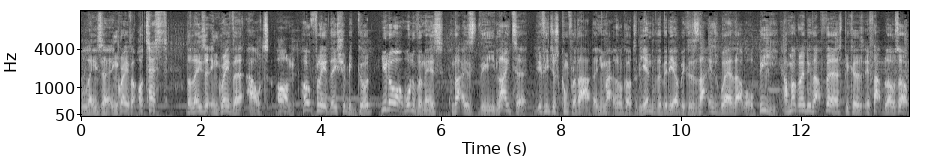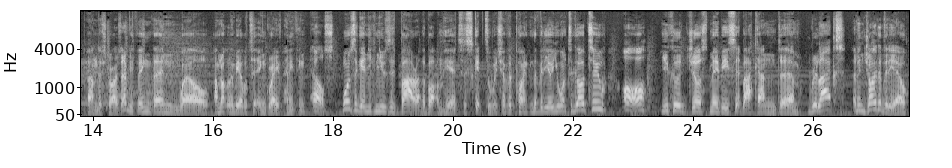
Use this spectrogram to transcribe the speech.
laser engraver, or test the laser engraver out on. Hopefully they should be good. You know what one of them is, and that is the lighter. If you just come for that, then you might as well go to the end of the video because that is where that will be. I'm not going to do that first because if that blows up and destroys everything, then, well, I'm not going to be able to engrave anything else. Once again, you can use this bar at the bottom here to skip to whichever point in the video you want to go to, or you could just maybe sit back and um, relax and enjoy the video.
